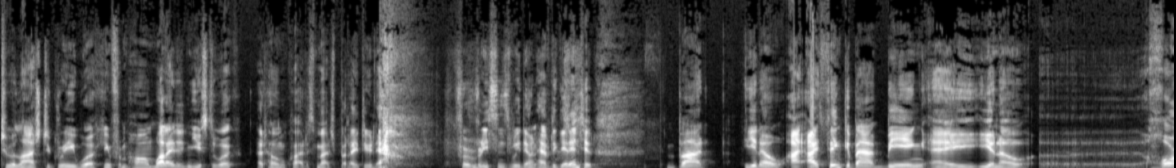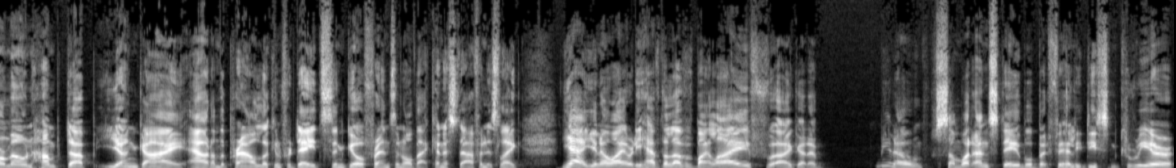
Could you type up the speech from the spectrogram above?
to a large degree, working from home. Well, I didn't used to work at home quite as much, but I do now. for reasons we don't have to get into. But you know, I, I think about being a you know. Uh, hormone humped up young guy out on the prowl looking for dates and girlfriends and all that kind of stuff and it's like yeah you know i already have the love of my life i got a you know, somewhat unstable but fairly decent career,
